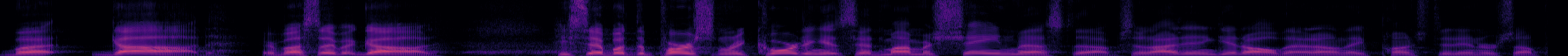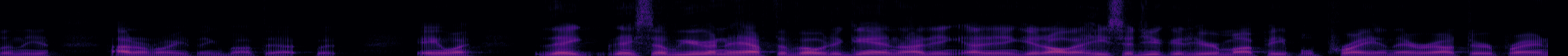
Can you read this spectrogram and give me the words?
But God, everybody say, but God. He said, but the person recording it said, my machine messed up. Said, I didn't get all that. I don't know, they punched it in or something. I don't know anything about that. But anyway, they, they said, well, you're going to have to vote again. I didn't, I didn't get all that. He said, you could hear my people praying. They were out there praying,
